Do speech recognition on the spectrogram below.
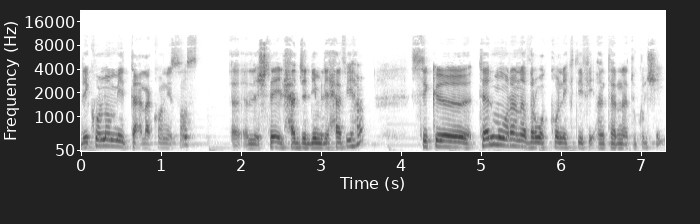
l'économie تاع la connaissance الحاجة اللي مليحة فيها c'est que tellement رانا دروك connecté في انترنت وكل شيء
